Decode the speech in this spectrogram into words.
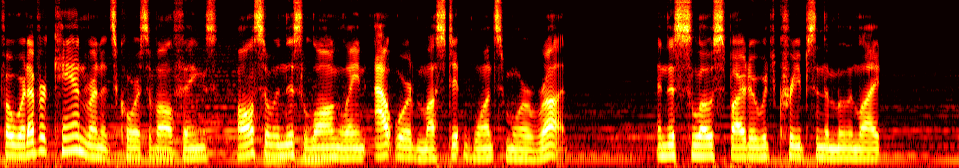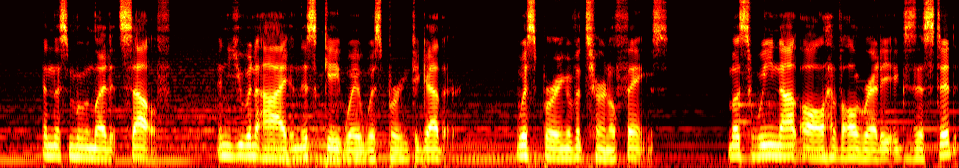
For whatever can run its course of all things, also in this long lane outward must it once more run. And this slow spider which creeps in the moonlight, in this moonlight itself, and you and I in this gateway whispering together, whispering of eternal things. Must we not all have already existed?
